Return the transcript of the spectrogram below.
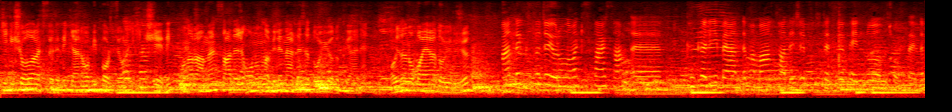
iki kişi olarak söyledik. Yani o bir porsiyonu iki kişi yedik. Ona rağmen sadece onunla bile neredeyse doyuyorduk yani. O yüzden o bayağı doyurucu. Ben de kısaca yorumlamak istersem e, kınkaliyi beğendim ama sadece patatesli ve peynirli olanı çok sevdim.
